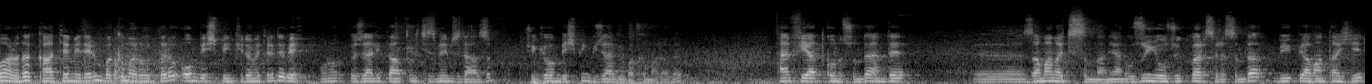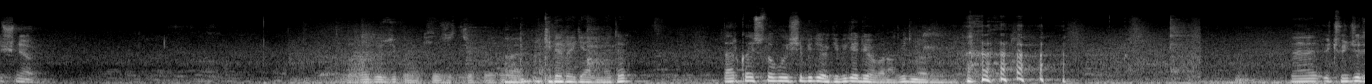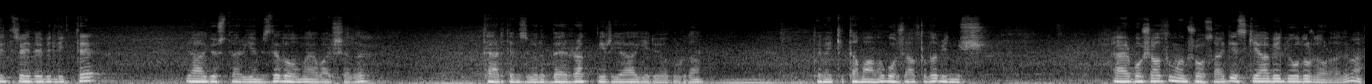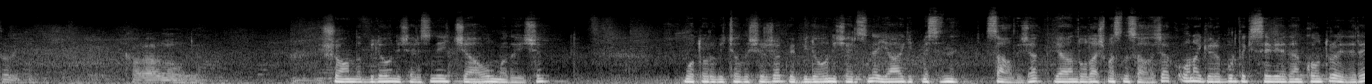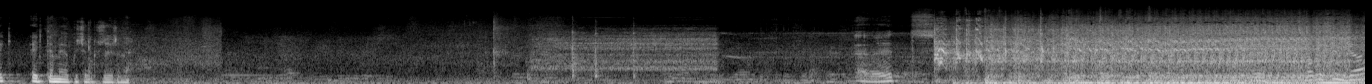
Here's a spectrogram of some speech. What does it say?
Bu arada KTM'lerin bakım aralıkları 15.000 kilometrede bir. Bunu özellikle altını çizmemiz lazım. Çünkü 15.000 güzel bir bakım aralığı. Hem fiyat konusunda hem de e, zaman açısından yani uzun yolculuklar sırasında büyük bir avantaj diye düşünüyorum. Daha gözükmüyor ikinci kadar. Evet, ikide de gelmedi. Berkay Usta bu işi biliyor gibi geliyor bana, bilmiyorum. Ve üçüncü litreyle birlikte yağ göstergemiz de dolmaya başladı. Tertemiz böyle berrak bir yağ geliyor buradan. Demek ki tamamı boşaltılabilmiş. Eğer boşaltılmamış olsaydı eski yağ belli olurdu orada değil mi? Tabii ki. Kararma oluyor. Şu anda bloğun içerisinde hiç yağ olmadığı için motoru bir çalıştıracak ve bloğun içerisinde yağ gitmesini sağlayacak. Yağın dolaşmasını sağlayacak. Ona göre buradaki seviyeden kontrol ederek ekleme yapacak üzerine. Evet. Çalışınca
